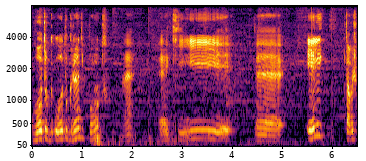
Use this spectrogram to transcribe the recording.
o outro, o outro grande ponto né, é que é, ele, talvez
